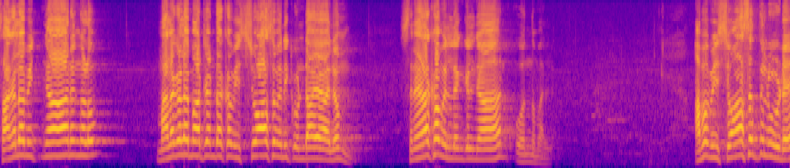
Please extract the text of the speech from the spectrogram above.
സകല വിജ്ഞാനങ്ങളും മലകളെ മാറ്റാൻ തക്ക വിശ്വാസം എനിക്കുണ്ടായാലും സ്നേഹമില്ലെങ്കിൽ ഞാൻ ഒന്നുമല്ല. അപ്പോൾ വിശ്വാസത്തിലൂടെ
